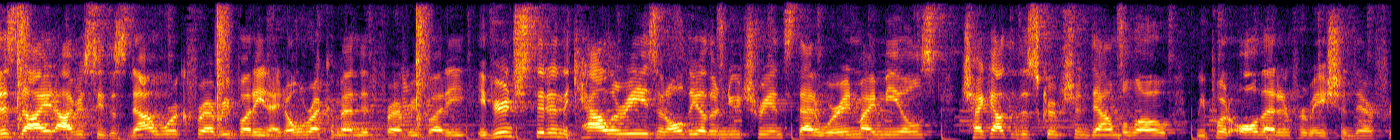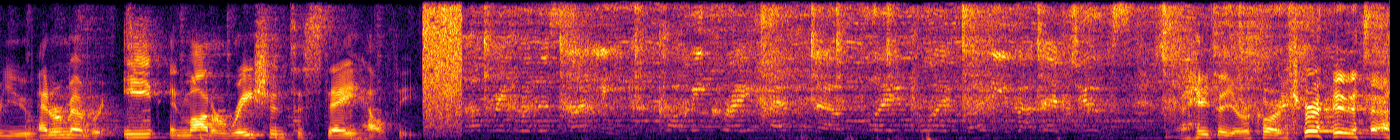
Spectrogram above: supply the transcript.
This diet obviously does not work for everybody and I don't recommend it for everybody. If you're interested in the calories and all the other nutrients that were in my meals, check out the description down below. We put all that information there for you. And remember, eat in moderation to stay healthy. I hate that you're recording right now.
